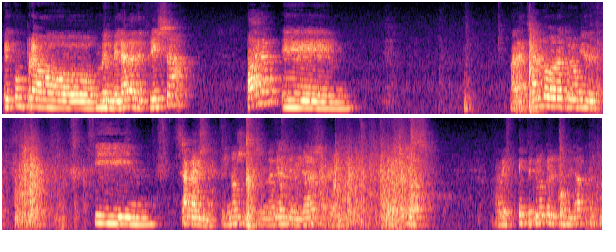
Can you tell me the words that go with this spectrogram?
he comprado mermelada de fresa para eh, para echarlo ahora te lo voy a decir. Y sacarina que no se me, habían terminado las sacarinas a ver este creo que el congelado aquí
